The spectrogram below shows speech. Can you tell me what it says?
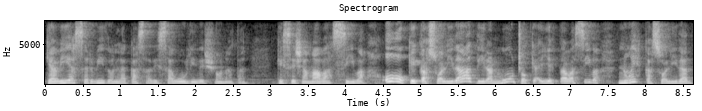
que había servido en la casa de Saúl y de Jonathan, que se llamaba Siba. Oh, qué casualidad, dirán muchos que ahí estaba Siba. No es casualidad.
